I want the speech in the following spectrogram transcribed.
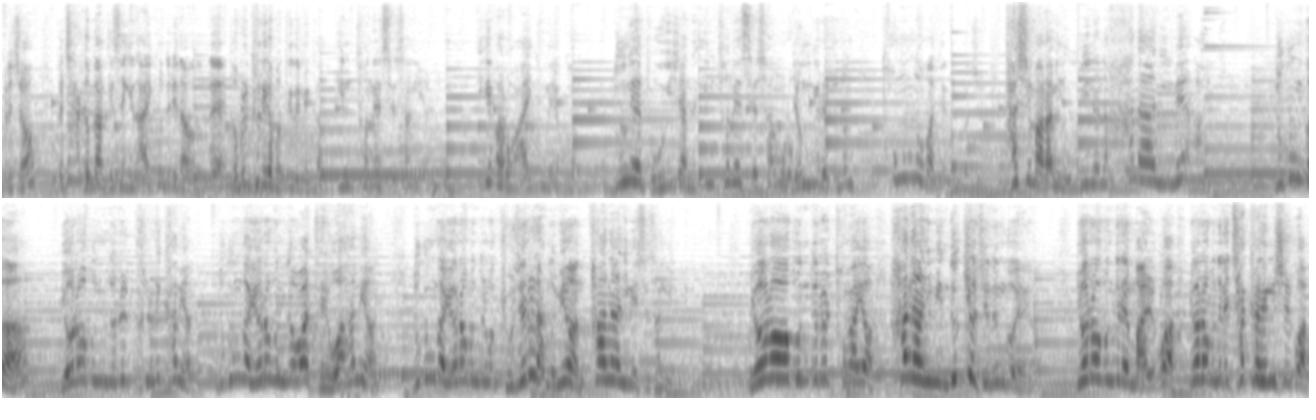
그렇죠? 그 자그맣게 생긴 아이콘들이 나오는데 더블 클릭하면 어떻게 됩니까? 인터넷 세상이 열립니다. 이게 바로 아이콘의 역할입니다. 눈에 보이지 않는 인터넷 세상으로 연결해주는 통로가 되는 거죠. 다시 말하면 우리는 하나님의 아이콘입니다. 누군가 여러분들을 클릭하면, 누군가 여러분들과 대화하면, 누군가 여러분들과 교제를 나누면 하나님의 세상이 열립니다. 여러분들을 통하여 하나님이 느껴지는 거예요. 여러분들의 말과 여러분들의 착한 행실과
